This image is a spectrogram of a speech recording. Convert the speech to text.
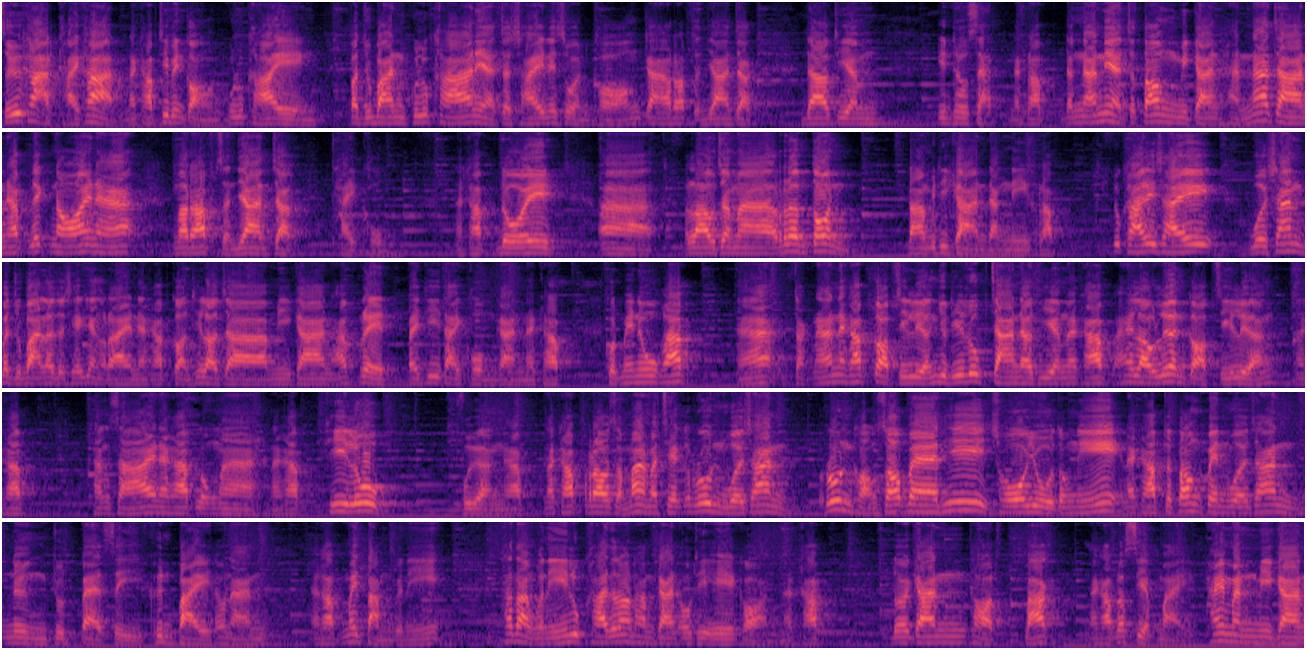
ซื้อขาดขายขาดนะครับที่เป็นกล่องของคุณลูกค้าเอง ปัจจุบันคุณลูกค้าเนี่ยจะใช้ในส่วนของการรับสัญญาณจากดาวเทียม Intelsat นะครับดังนั้นเนี่ยจะต้องมีการหันหน้าจานนะครับเล็กน้อยนะฮะมารับสัญญาณจากไทยคมนะครับโดยเราจะมาเริ่มต้นตามวิธีการดังนี้ครับ ลูกค้าที่ใช้ เวอร์ชันปัจจุบันเราจะเช็คอย่างไรนะครับ ก่อนที่เราจะมีการอัปเกรดไปที่ไทยคมกันนะครับ กดเมนูครับนะฮะจากนั้นนะครับกรอบสีเหลืองอยู่ที่รูปจานดาวเทียมนะครับ ให้เราเลื่อนกรอบสีเหลืองนะครับ ทางซ้ายนะครับลงมานะครับ ที่รูปเฟืองครับนะครับ เราสามารถมาเช็ครุ่นเวอร์ชันรุ่นของซอฟต์แวร์ที่โชว์อยู่ตรงนี้นะครับ จะต้องเป็นเวอร์ชัน1.84 ขึ้นไปเท่านั้นนะครับ ไม่ต่ำกว่านี้ ถ้าต่ำกว่านี้ลูกค้าจะต้องทำการ OTA ก่อนนะครับ โดยการถอดปลั๊กนะครับแล้วเสียบใหม่ ให้มันมีการ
